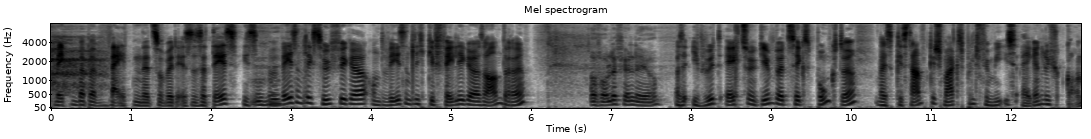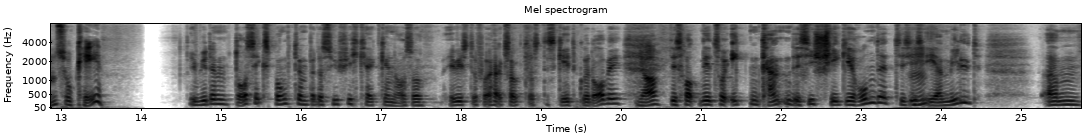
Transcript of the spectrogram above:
schmecken mir bei Weitem nicht so wie das. Also das ist Mhm. wesentlich süffiger und wesentlich gefälliger als andere. auf alle Fälle, ja. Also ich würde echt sagen, ich gebe jetzt sechs Punkte, weil das Gesamtgeschmacksbild für mich ist eigentlich ganz okay. Ich würde ihm da sechs Punkte und bei der Süffigkeit genauso. Wie du vorher gesagt hast, das geht gut runter. Ja, Das hat nicht so Ecken, Kanten, das ist schön gerundet, das ist Mhm. eher mild. Ähm,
